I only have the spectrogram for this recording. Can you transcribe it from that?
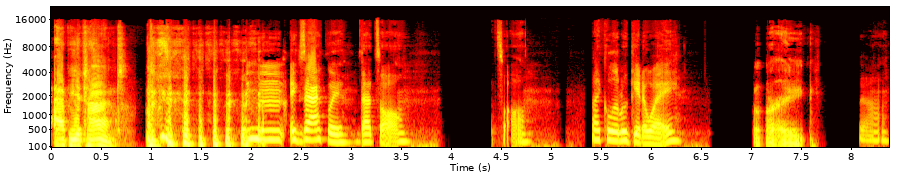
Happier times. hmm exactly. That's all. That's all. Like a little getaway. right. So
